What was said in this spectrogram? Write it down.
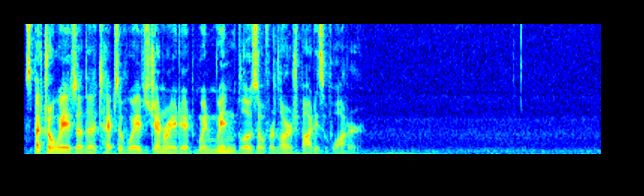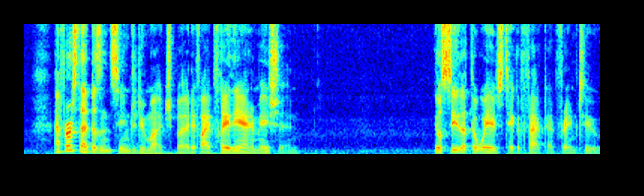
Spectral waves are the types of waves generated when wind blows over large bodies of water. At first that doesn't seem to do much, but if I play the animation, you'll see that the waves take effect at frame 2.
